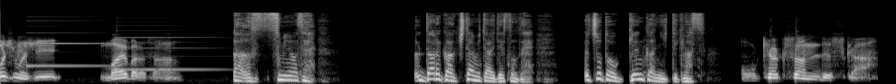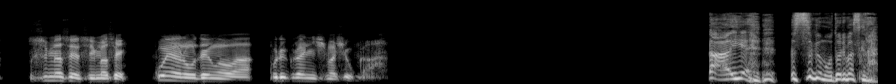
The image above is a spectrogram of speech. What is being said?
もしもし、前原さん？あ、すみません。誰か来たみたいですので、ちょっと玄関に行ってきます。お客さんですか。すみません、すみません。今夜のお電話はこれくらいにしましょうか。あ、いえ、すぐ戻りますから。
